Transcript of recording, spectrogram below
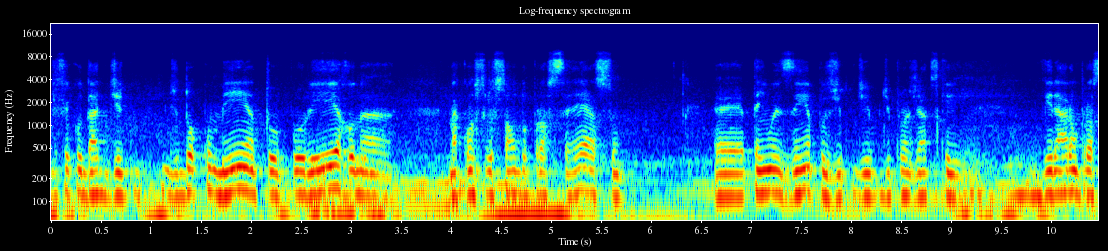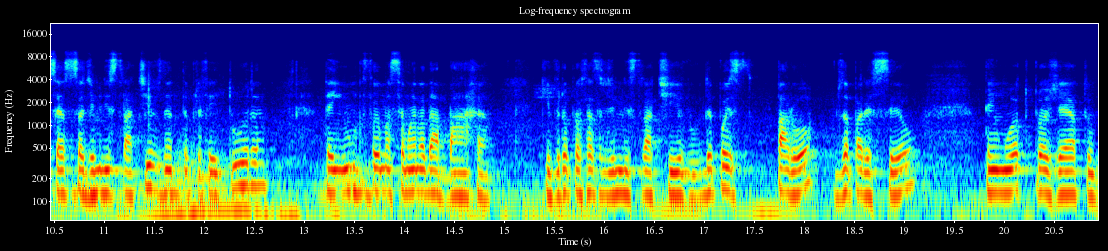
dificuldade de, de documento, por erro na, na construção do processo. É, tenho exemplos de, de, de, projetos que viraram processos administrativos dentro da prefeitura. Tem um que foi uma semana da Barra, que virou processo administrativo, depois parou, desapareceu. Tem um outro projeto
